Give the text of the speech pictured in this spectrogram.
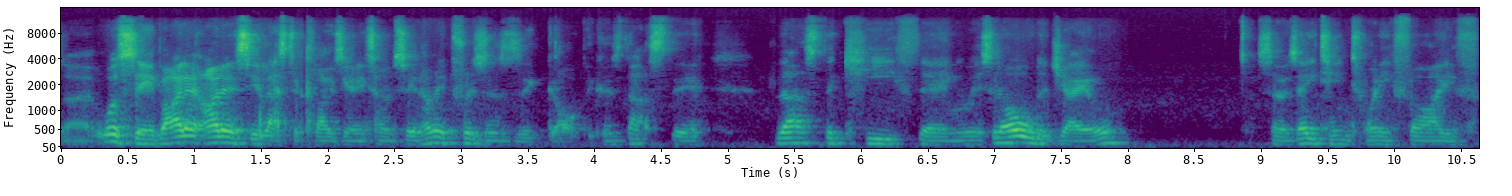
So we'll see, but I don't I don't see Leicester closing anytime soon. How many prisons has it got? Because that's the that's the key thing. It's an older jail, so it's 1825.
